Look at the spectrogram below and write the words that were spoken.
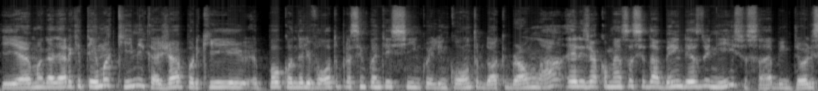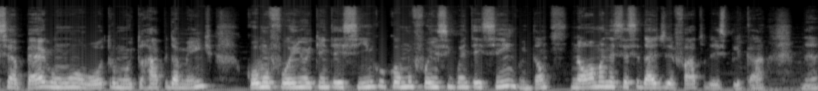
E é uma galera que tem uma química já, porque, pô, quando ele volta pra 55, ele encontra o Doc Brown lá, eles já começam a se dar bem desde o início, sabe? Então eles se apegam um ao outro muito rapidamente, como foi em 85, como foi em 55. Então não há uma necessidade de fato de explicar, né?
